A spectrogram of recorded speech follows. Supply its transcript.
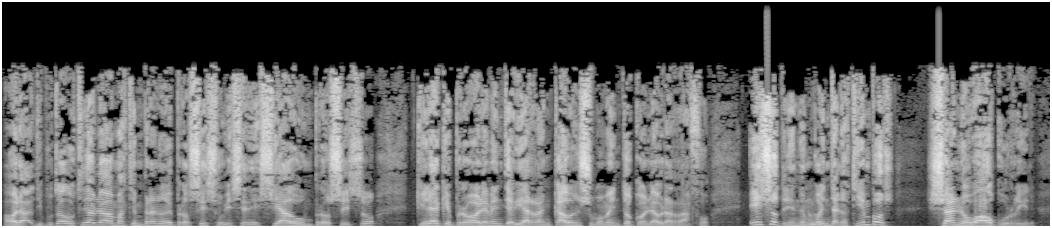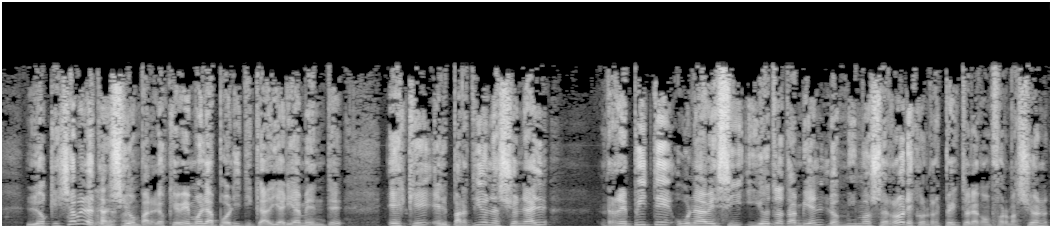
Ahora, diputado, usted hablaba más temprano de proceso, hubiese deseado un proceso que era el que probablemente había arrancado en su momento con Laura Raffo. Eso, teniendo en cuenta los tiempos, ya no va a ocurrir. Lo que llama la atención para los que vemos la política diariamente es que el Partido Nacional repite una vez sí y otra también los mismos errores con respecto a la conformación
